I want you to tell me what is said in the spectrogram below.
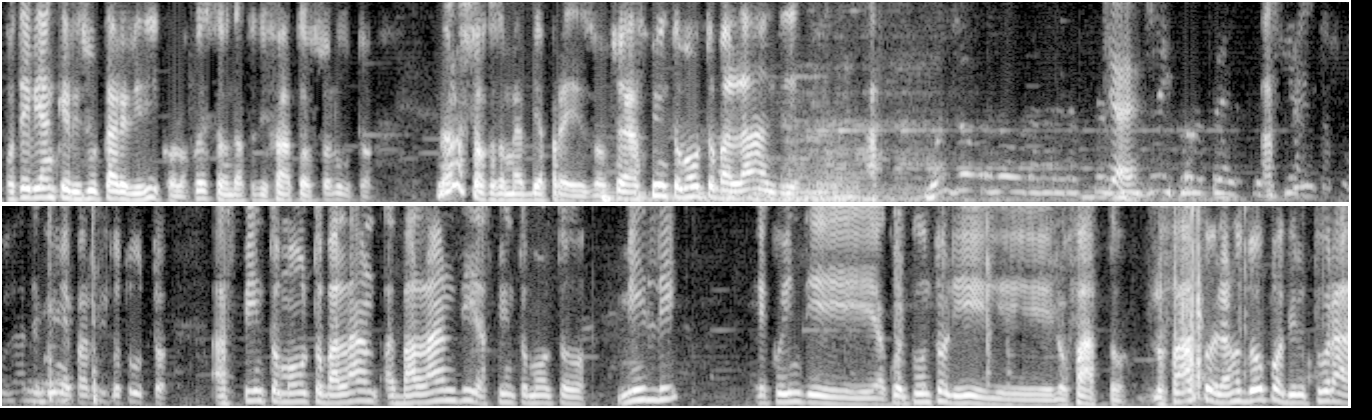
potevi anche risultare ridicolo, questo è un dato di fatto assoluto. Non lo so cosa mi abbia preso, cioè ha spinto molto Ballandi. Ha... Chi è? Ha spinto, scusate, qui mi è partito tutto. Ha spinto molto Ballandi, ha spinto molto Milli e quindi a quel punto lì l'ho fatto. L'ho fatto e l'anno dopo addirittura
